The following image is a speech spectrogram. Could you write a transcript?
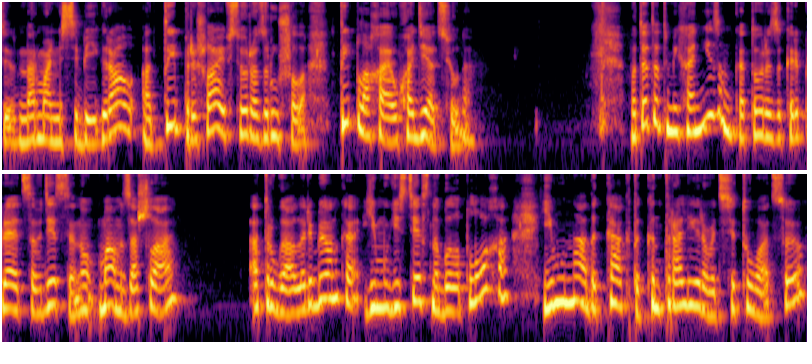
нормально себе играл, а ты пришла и все разрушила, ты плохая, уходи отсюда. Вот этот механизм, который закрепляется в детстве, ну, мама зашла, отругала ребенка, ему, естественно, было плохо, ему надо как-то контролировать ситуацию,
